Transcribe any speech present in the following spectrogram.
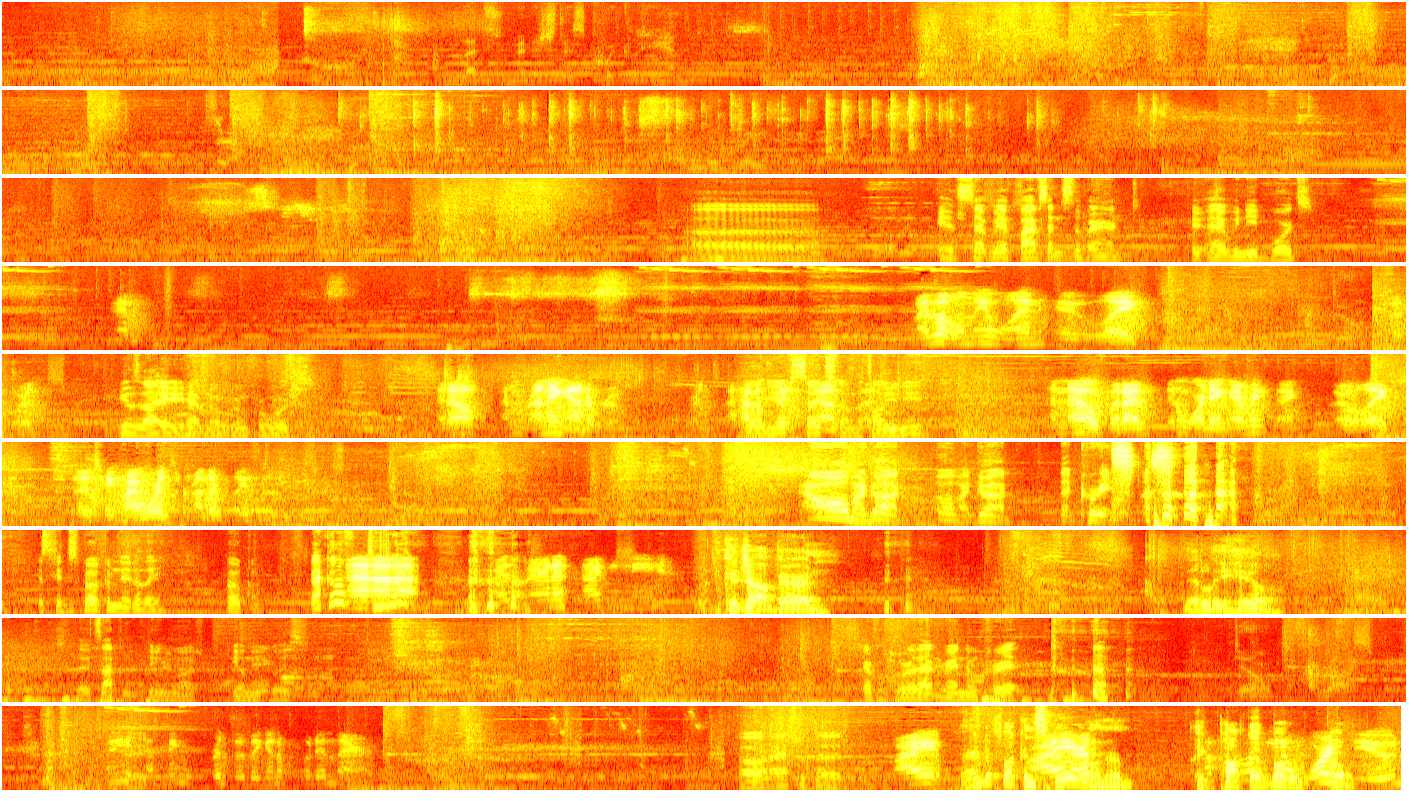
Set. We have five seconds to Baron. Hey, we need wards. Am I the only one who like Don't goes towards? Because I have no room for wards. I don't. I'm running out of room. Towards- I have Well, a you have sight sight stone. That's all you need. I know, but I've been warding everything. So like, it's gonna take my wards from other places. Oh my god! Oh my god! That crit! Just, just poke him, Nidalee. Poke him. Back off, Ah, why is Baron attacking me? Good job, Baron. Nidalee heal. it's not gonna do much. Heal me, please. Careful for that random crit. don't cross me. How many effing wards are they gonna put in there? Oh, that's with the. Why? And a fucking spear are- on him. Like, I'm pop that calling bubble. a Ward, Oh, dude.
